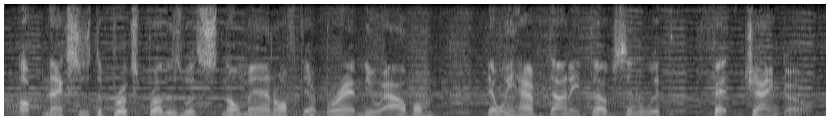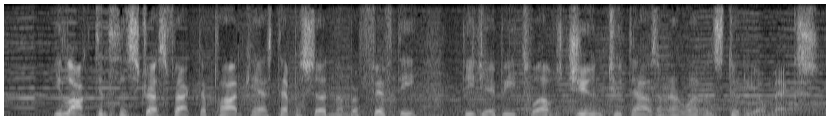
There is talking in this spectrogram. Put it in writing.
Up next is the Brookes Brothers with Snowman off their brand new album. Then we have Donnie Dubson with Fett Jango. You locked into the Stress Factor Podcast, episode number 50, DJ B-12's June 2011 studio mix.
